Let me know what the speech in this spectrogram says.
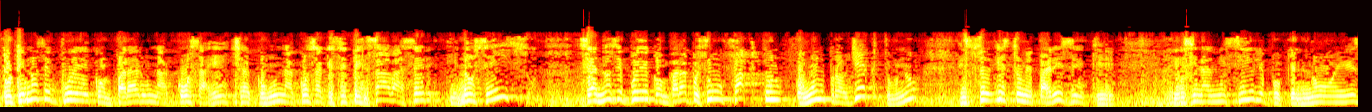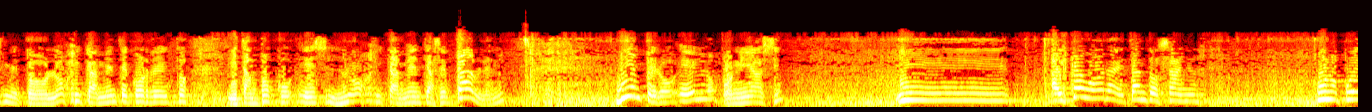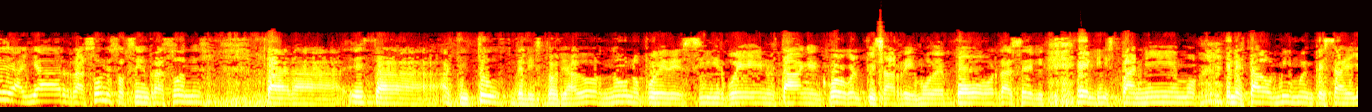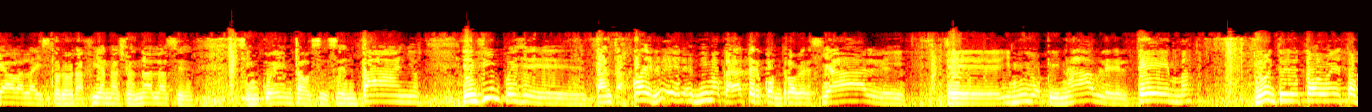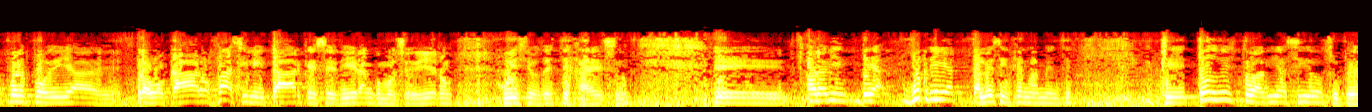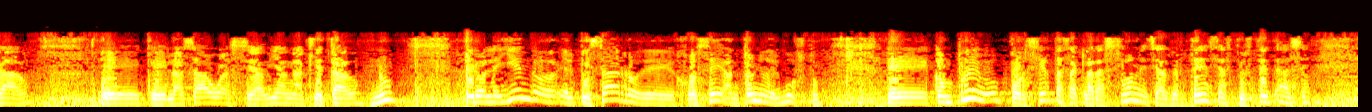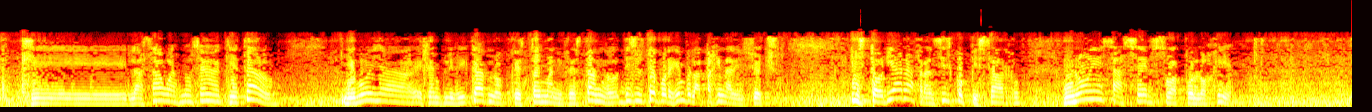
Porque no se puede comparar una cosa hecha con una cosa que se pensaba hacer y no se hizo. O sea, no se puede comparar pues un factum con un proyecto, ¿no? Esto, esto me parece que es inadmisible porque no es metodológicamente correcto y tampoco es lógicamente aceptable, ¿no? Bien, pero él lo ponía así. Y al cabo ahora de tantos años, uno puede hallar razones o sin razones para esta actitud del historiador, ¿no? Uno puede decir, bueno, estaban en juego el pizarrismo de Porras, el, hispanismo, el estado mismo en que se hallaba la historiografía nacional hace 50 o 60 años, en fin, pues eh, tantas cosas, el, mismo carácter controversial y, eh, y muy opinable del tema. ¿No? Entonces todo esto pues podía eh, provocar o facilitar que se dieran como se dieron juicios de este Jaez, ¿no? Eh, ahora bien, vea, yo creía tal vez ingenuamente que todo esto había sido superado, eh, que las aguas se habían aquietado, ¿no? Pero leyendo el pizarro de José Antonio del Busto, compruebo por ciertas aclaraciones y advertencias que usted hace que las aguas no se han aquietado. Y voy a ejemplificar lo que estoy manifestando. Dice usted, por ejemplo, la página 18. Historiar a Francisco Pizarro no es hacer su apología.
